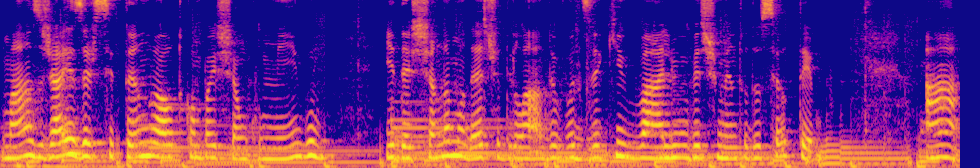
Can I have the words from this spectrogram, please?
mas já exercitando a autocompaixão comigo e deixando a modéstia de lado, eu vou dizer que vale o investimento do seu tempo. Ah,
